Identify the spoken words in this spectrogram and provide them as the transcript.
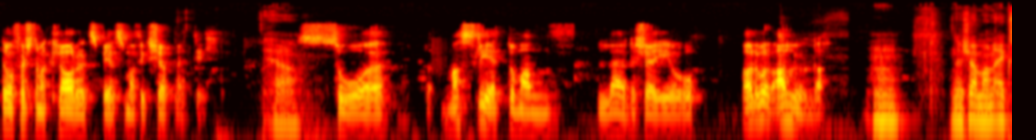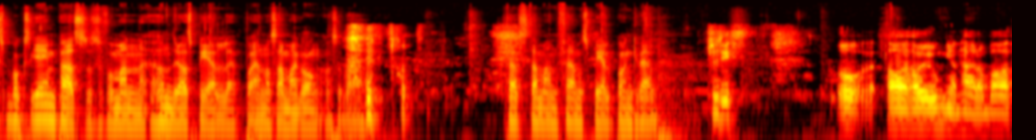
det var först när man klarade ett spel som man fick köpa ett till. Ja. Så man slet och man lärde sig och ja, det var annorlunda. Mm. Nu kör man Xbox Game Pass och så får man 100 spel på en och samma gång. Och så bara testar man fem spel på en kväll. Precis. Och ja, jag har ju ungen här och bara,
